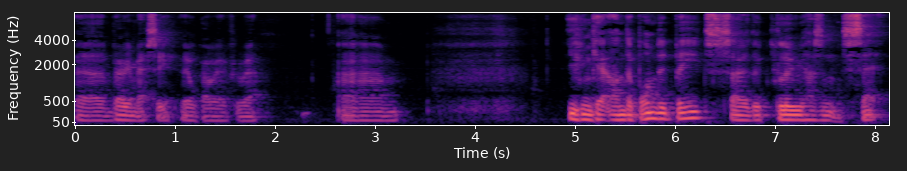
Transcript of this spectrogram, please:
Uh, very messy. They'll go everywhere. Um, you can get under bonded beads, so the glue hasn't set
